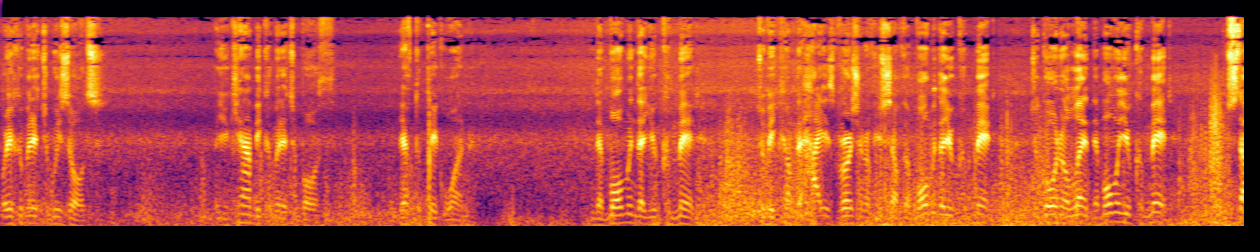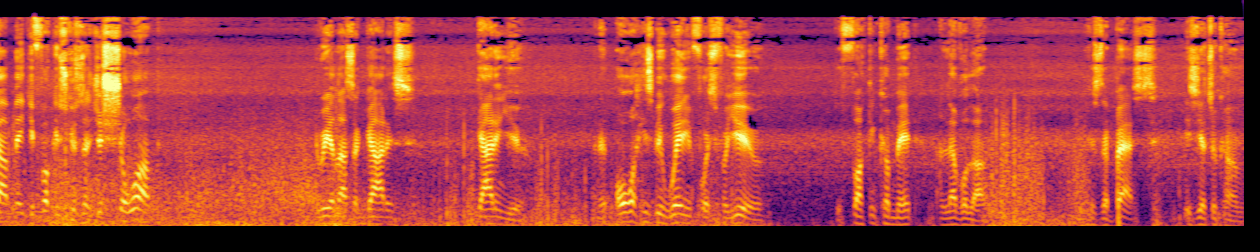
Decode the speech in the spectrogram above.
or are you committed to results? You can't be committed to both. You have to pick one. The moment that you commit to become the highest version of yourself, the moment that you commit to go going all in, the moment you commit to stop making fucking excuses and just show up, you realize that God is guiding you. And that all He's been waiting for is for you to fucking commit and level up. Because the best is yet to come.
